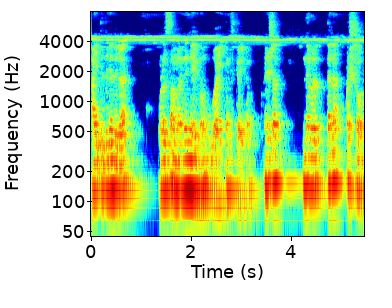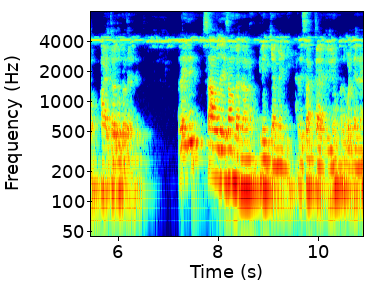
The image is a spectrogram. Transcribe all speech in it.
ആയുധത്തിനെതിരെ ഉള്ള സമരം തന്നെയായിരുന്നു വൈക്കം സത്യാഗ്രഹം അതിനുശേഷം നിവർത്തന പ്രക്ഷോഭം ആയിരത്തി തൊള്ളായിരത്തി മുപ്പത്തിരണ്ട് അതായത് സാമുദായിക സംവരണം ലഭിക്കാൻ വേണ്ടി അത് സർക്കാരിലും അതുപോലെ തന്നെ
